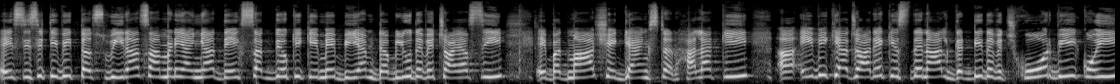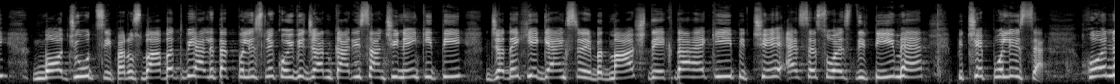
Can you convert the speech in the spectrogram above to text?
ਇਹ ਸੀਸੀਟੀਵੀ ਤਸਵੀਰਾਂ ਸਾਹਮਣੇ ਆਈਆਂ। ਦੇਖ ਸਕਦੇ ਹੋ ਕਿ ਕਿਵੇਂ BMW ਦੇ ਵਿੱਚ ਆਇਆ ਸੀ। ਇਹ ਬਦਮਾਸ਼ ਇਹ ਗੈਂਗਸਟਰ ਹਾਲਾਂਕਿ ਇਹ ਵੀ ਕਿਹਾ ਜਾ ਰਿਹਾ ਕਿ ਇਸ ਦੇ ਨਾਲ ਗੱਡੀ ਦੇ ਵਿੱਚ ਹੋਰ ਵੀ ਕੋਈ ਮੌਜੂਦ ਸੀ। ਪਰ ਉਸ ਬਾਬਤ ਵੀ ਹਾਲੇ ਤੱਕ ਪੁਲਿਸ ਨੇ ਕੋਈ ਵੀ ਜਾਣਕਾਰੀ ਸਾਂਝੀ ਨਹੀਂ ਕੀਤੀ। ਜਦ ਕਿ ਇਹ ਗੈਂਗਸਟਰ ਬਦਮਾਸ਼ ਦੇਖਦਾ ਹੈ ਕਿ ਪਿੱਛੇ ਐਸਐਸਓਐਸ ਦੀ ਟੀਮ ਹੈ, ਪਿੱਛੇ ਪੁਲਿਸ ਹੈ। ਹੁਣ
